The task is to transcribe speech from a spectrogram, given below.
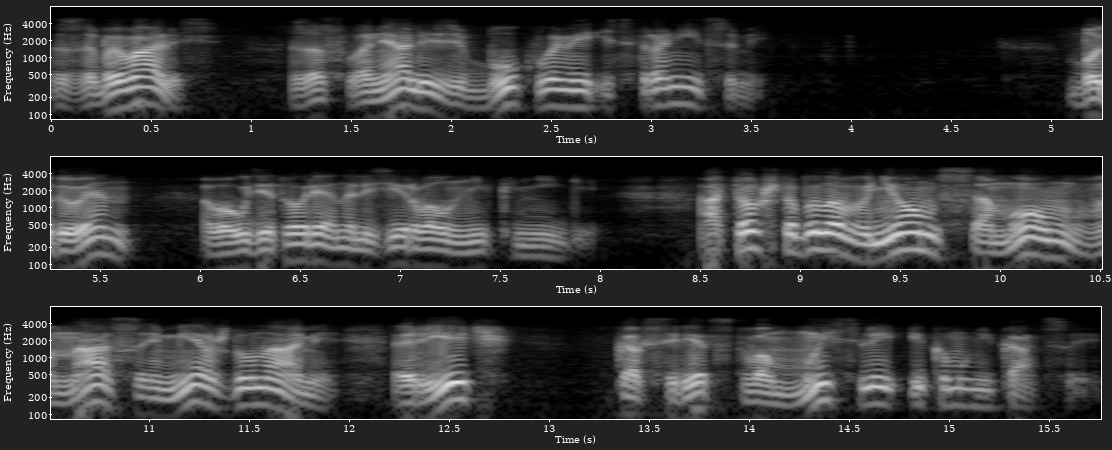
забывались, заслонялись буквами и страницами. Бодуэн в аудитории анализировал не книги, а то, что было в нем самом, в нас и между нами. Речь как средство мысли и коммуникации.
